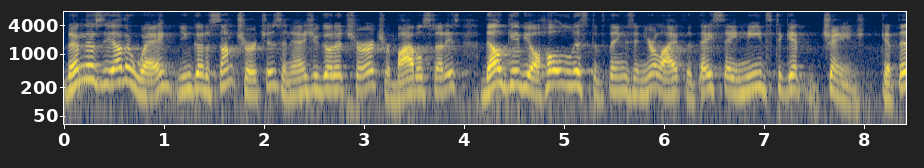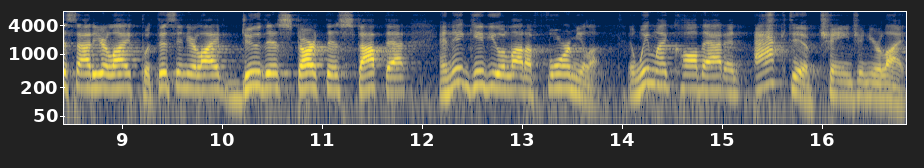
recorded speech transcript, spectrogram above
Then there's the other way. You can go to some churches, and as you go to church or Bible studies, they'll give you a whole list of things in your life that they say needs to get changed. Get this out of your life, put this in your life, do this, start this, stop that. And they give you a lot of formula. And we might call that an active change in your life.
